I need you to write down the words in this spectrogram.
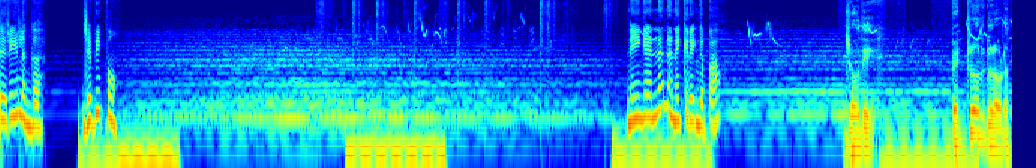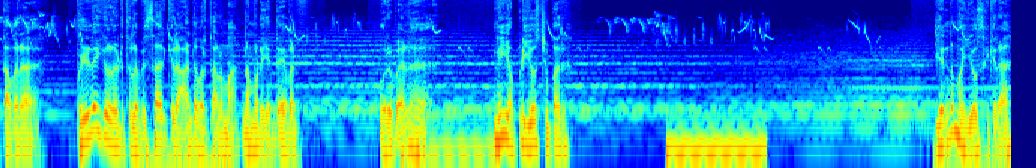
தெரியலங்க. ஜெபிப்போம். நீங்க என்ன நினைக்கிறீங்கப்பா? ஜோதி பெற்றோர்களோட தவிர பிள்ளைகள் இடத்துல விசாரிக்கிற ஆண்டவர் தானமா நம்முடைய தேவன். ஒருவேளை நீ அப்படி யோசிச்சு பாரு. என்னம்மா யோசிக்கிற?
